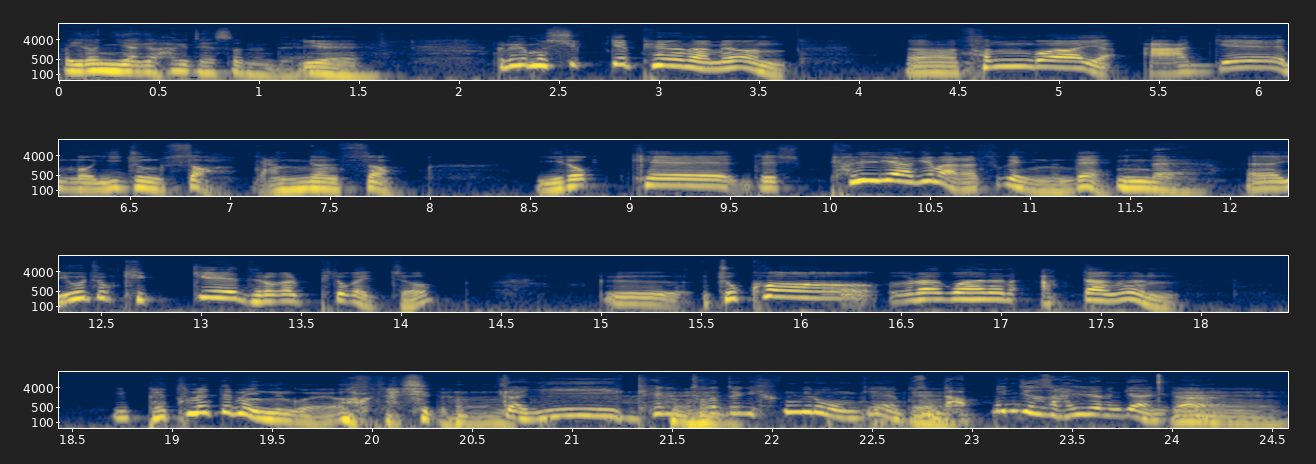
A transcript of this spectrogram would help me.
뭐 이런 이야기를 하기도 했었는데. 예. 그리고 뭐 쉽게 표현하면 어, 선과 야- 악의 뭐 이중성, 양면성 이렇게 이제 편리하게 말할 수가 있는데 네. 에, 이거 좀 깊게 들어갈 필요가 있죠. 그 조커라고 하는 악당은 이 배트맨 때문에 있는 거예요, 사실은. 그러니까 이 캐릭터가 되게 흥미로운 게 무슨 네. 나쁜 짓을 하려는 게 아니라 예.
